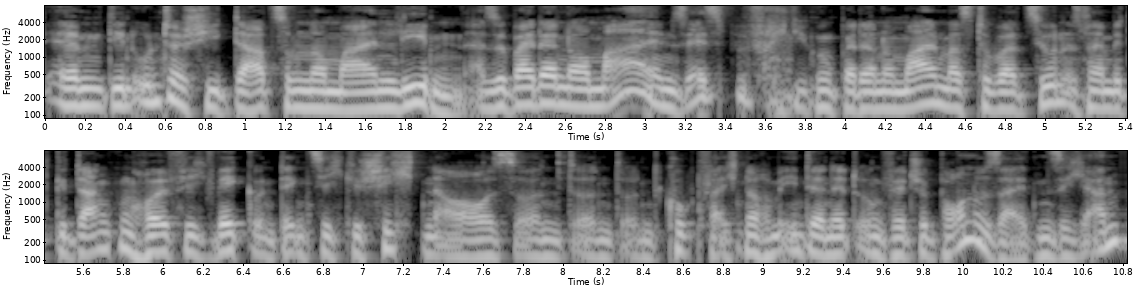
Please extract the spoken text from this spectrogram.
ähm, den Unterschied dar zum normalen Leben. Also bei der normalen Selbstbefriedigung, bei der normalen Masturbation ist man mit Gedanken häufig weg und denkt sich Geschichten aus und, und, und guckt vielleicht noch im Internet irgendwelche Pornoseiten sich an.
